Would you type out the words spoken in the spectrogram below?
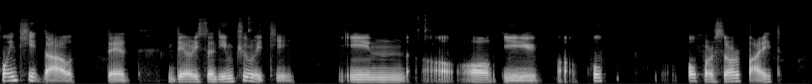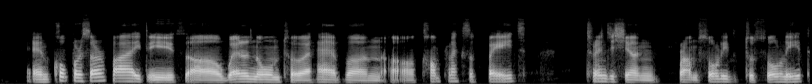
pointed out that there is an impurity in uh, of the uh, copper sulfide, and copper sulfide is uh, well known to have a uh, complex phase transition from solid to solid,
